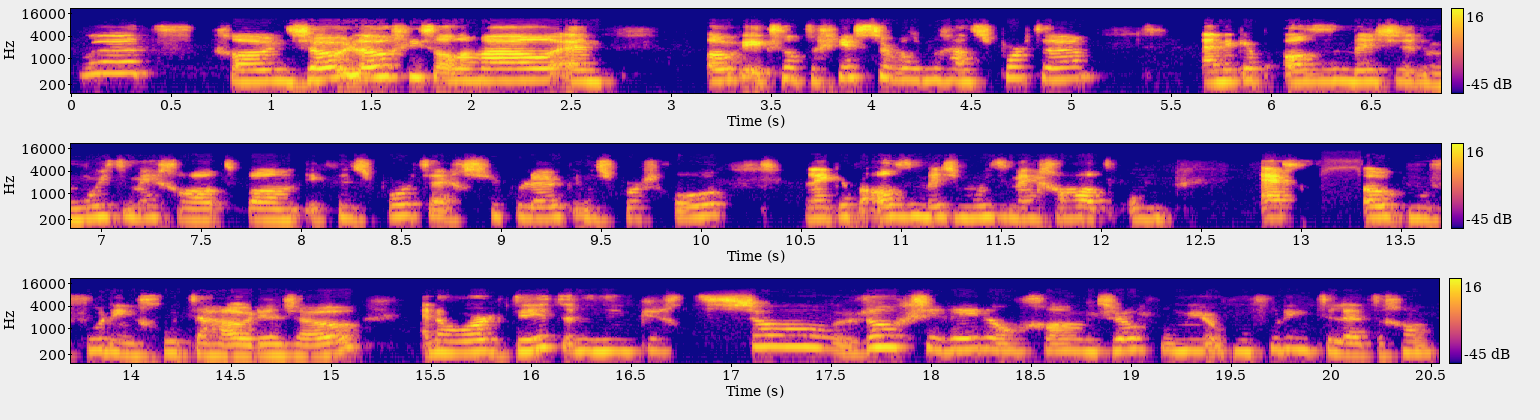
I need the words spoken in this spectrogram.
wat? Gewoon zo logisch allemaal. En ook, ik zat er gisteren, was ik nog aan sporten. En ik heb altijd een beetje moeite mee gehad van, ik vind sporten echt superleuk in de sportschool. En ik heb altijd een beetje moeite mee gehad om echt ook mijn voeding goed te houden en zo. En dan hoor ik dit en dan denk ik echt zo logische reden om gewoon zoveel meer op mijn voeding te letten. Gewoon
